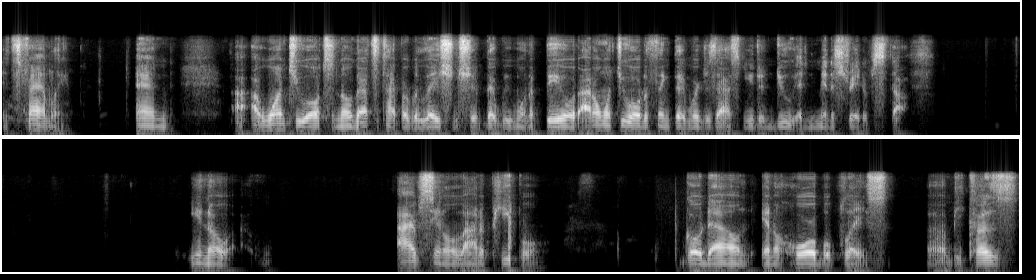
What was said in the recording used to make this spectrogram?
it's family. And I, I want you all to know that's the type of relationship that we want to build. I don't want you all to think that we're just asking you to do administrative stuff. You know, I've seen a lot of people go down in a horrible place uh, because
